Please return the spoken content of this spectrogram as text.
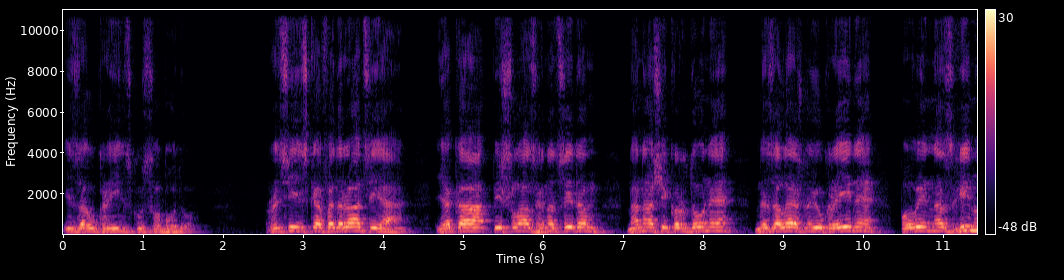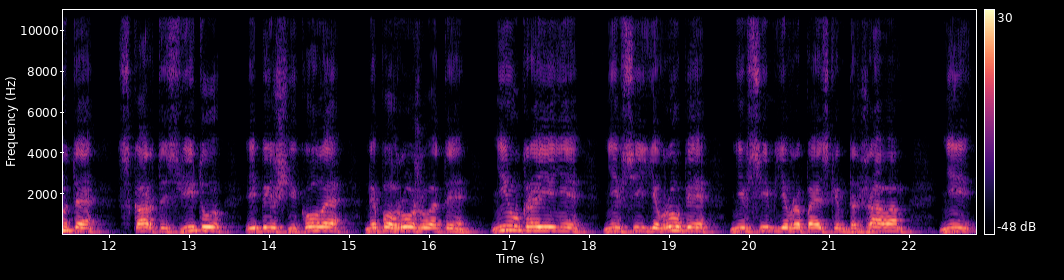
і за українську свободу. Російська Федерація, яка пішла з геноцидом на наші кордони незалежної України, повинна згинути з карти світу і більш ніколи не погрожувати ні Україні, ні всій Європі, ні всім європейським державам, ні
